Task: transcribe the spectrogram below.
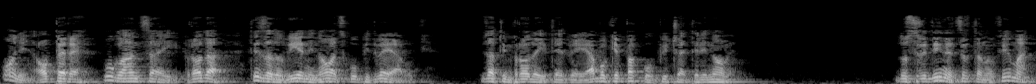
On je opere, uglanca i proda, te za dobijeni novac kupi dve jabuke. Zatim proda i te dve jabuke, pa kupi četiri nove. Do sredine crtanog filma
